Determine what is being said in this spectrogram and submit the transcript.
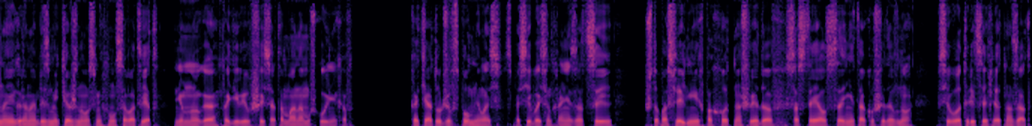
наигранно безмятежно усмехнулся в ответ, немного подивившись атаманом ушкуйников. Хотя тут же вспомнилось, спасибо синхронизации, что последний их поход на шведов состоялся не так уж и давно, всего 30 лет назад,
